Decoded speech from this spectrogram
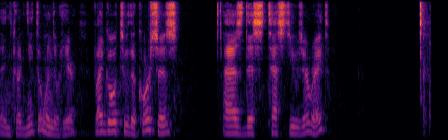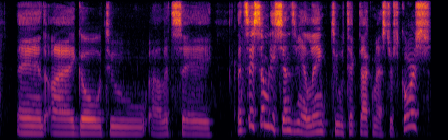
incognito window here. If I go to the courses as this test user right? And I go to uh, let's say let's say somebody sends me a link to TikTok Masters course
